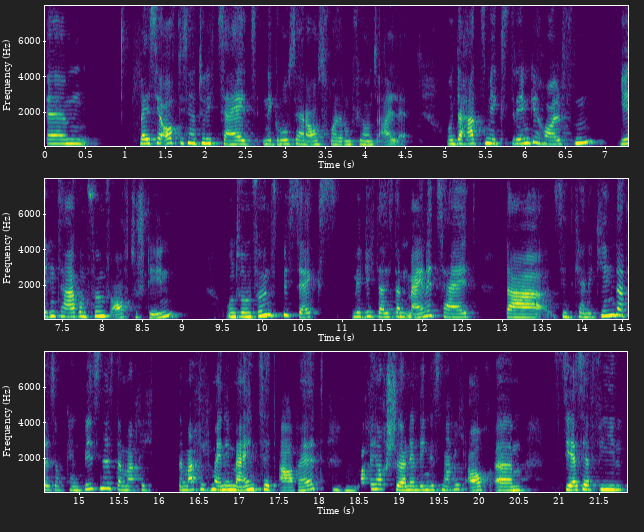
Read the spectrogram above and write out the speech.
ähm, weil sehr oft ist natürlich Zeit eine große Herausforderung für uns alle. Und da hat es mir extrem geholfen, jeden Tag um fünf aufzustehen und von fünf bis sechs, wirklich, da ist dann meine Zeit, da sind keine Kinder, da ist auch kein Business, da mache ich, da mache ich meine Mindset-Arbeit, mhm. mache ich auch Journaling, das mache ich auch ähm, sehr, sehr viel,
